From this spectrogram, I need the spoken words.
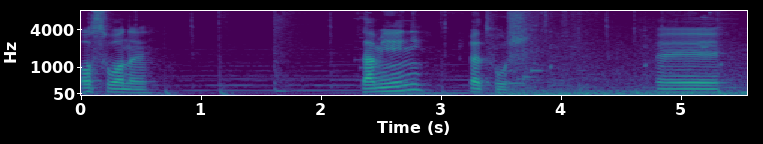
Osłony. Zamień. Przetwórz. Yy...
